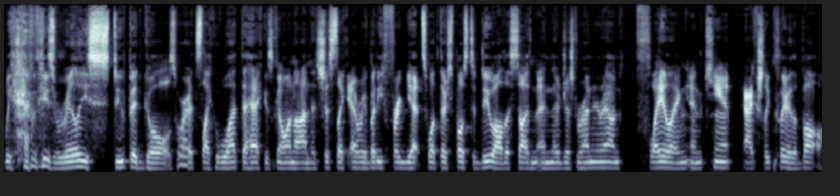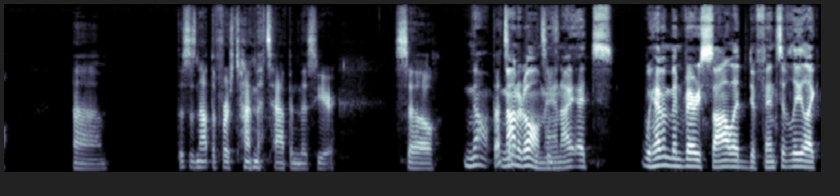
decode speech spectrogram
we have these really stupid goals where it's like, what the heck is going on? It's just like everybody forgets what they're supposed to do all of a sudden, and they're just running around flailing and can't actually clear the ball. Um, this is not the first time that's happened this year, so No, That's not a- at all, man. I it's we haven't been very solid defensively. Like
